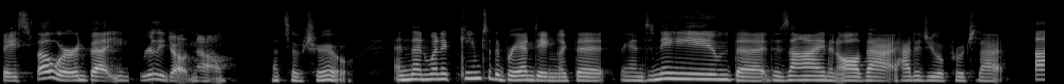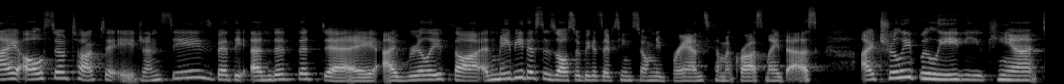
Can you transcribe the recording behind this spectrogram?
face forward, but you really don't know. That's so true. And then when it came to the branding, like the brand name, the design, and all that, how did you approach that? I also talked to agencies, but at the end of the day, I really thought, and maybe this is also because I've seen so many brands come across my desk, I truly believe you can't.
